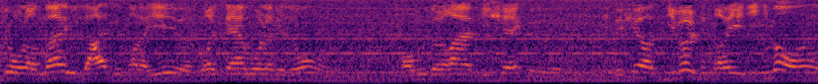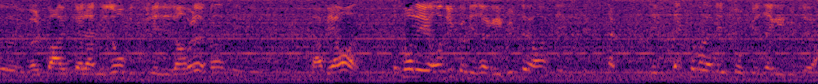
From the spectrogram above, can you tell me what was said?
Du jour au lendemain, ils vous arrêtent de travailler, vous restez un mois à la maison, on vous donnera un petit chèque. Les pêcheurs, ce qu'ils veulent, c'est travailler dignement. Hein. Ils ne veulent pas rester à la maison et toucher des enveloppes. Aberrant. On est rendu comme les agriculteurs. Hein. C'est exactement la même chose que les agriculteurs.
